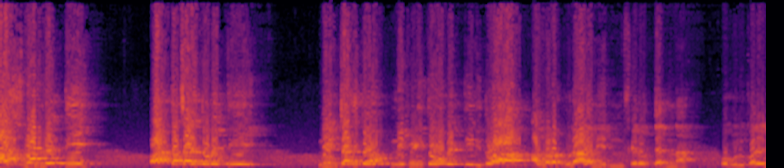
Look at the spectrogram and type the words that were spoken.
মাজলুম ব্যক্তি, অত্যাচারিত ব্যক্তি, নির্যাতিত, নিপীড়িত ব্যক্তির দোয়া আল্লাহ রাব্বুল আলামিন ফেরত দেন না। কবুল করেন।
